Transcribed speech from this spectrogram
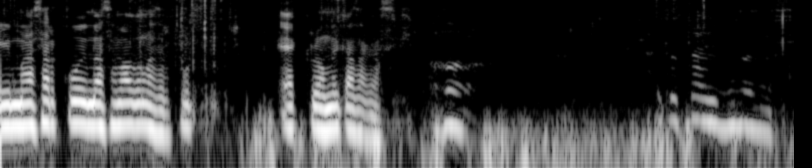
এই মাছ আর কই মাছ মাগুর মাছের পুট একরকমই কাছাকাছি। ও তো তাই বোঝা যাচ্ছে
